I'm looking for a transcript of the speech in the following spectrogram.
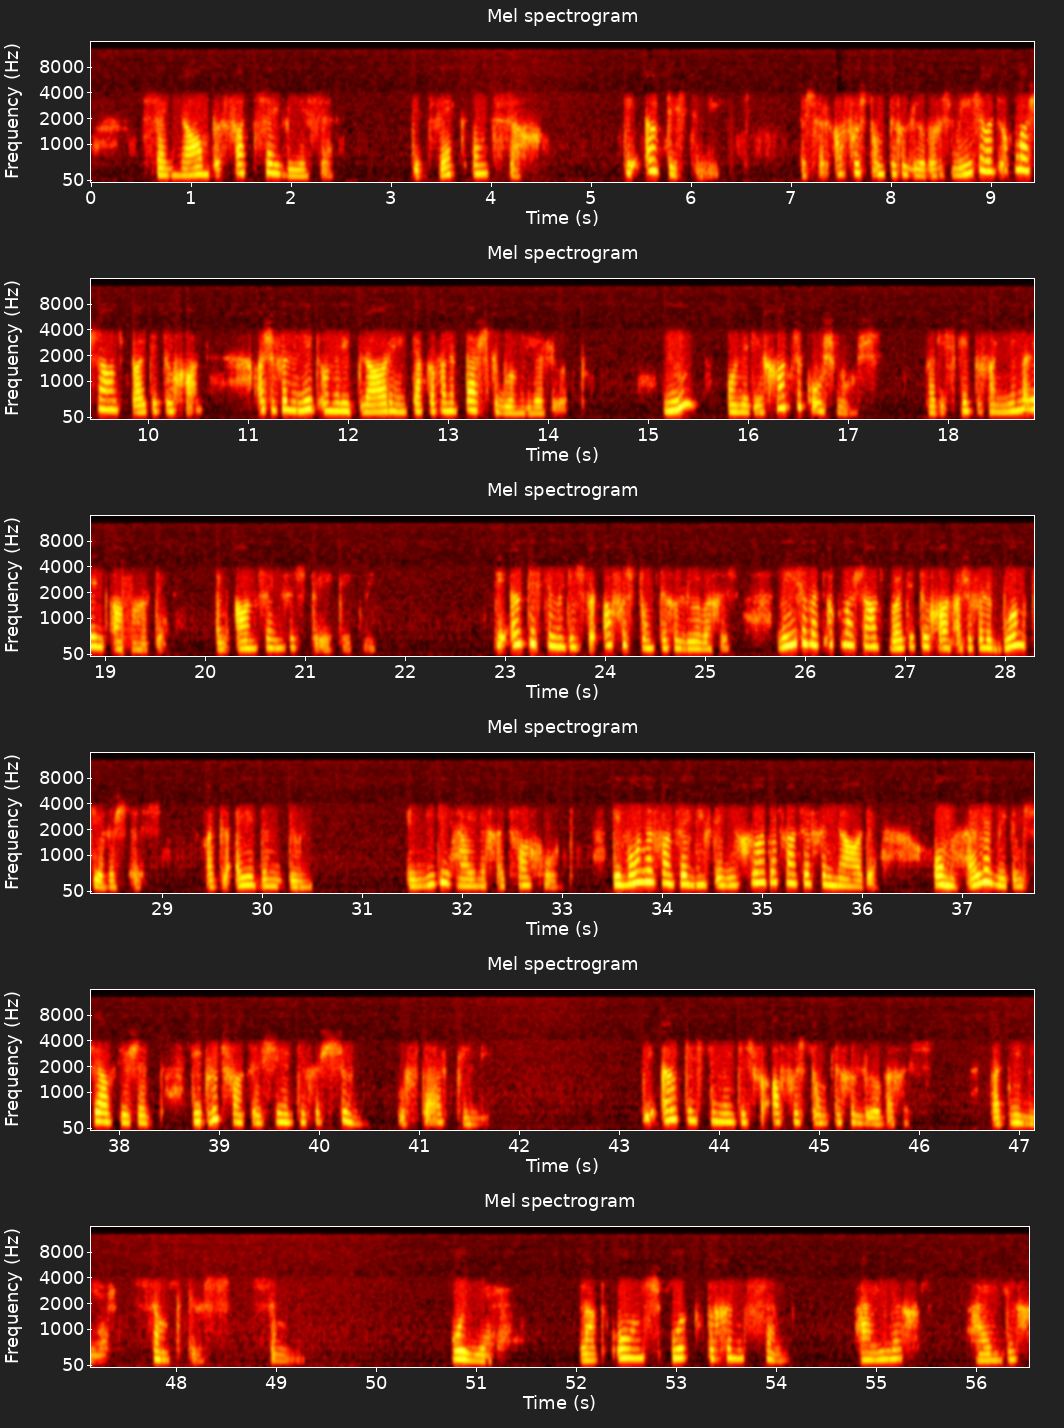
Sy naam bevat sy wese. Dit wek ontzag. Die Ou Testament is vir afgestompte gelowiges, mense wat ook maar saans buite toe gaan, asof hulle net onder die blare en takke van 'n perskeboom leerloop. Nie onder die ganse kosmos wat die skepper van hemel en aarde in aansien gespreek het nie. Die Ou Testament is vir afgestompte gelowiges, mense wat ook maar saans buite toe gaan asof hulle boomkewers is, wat hulle eie ding doen en nie die heiligheid van God, die wonder van sy liefde en die grootheid van sy genade om hulle met homself deur sy die bloed van sy seun te versoen, hoef te erken nie. Die Ou Testament is vir afgestompte gelowiges wat nie meer sanctus sing nie. O Heer, laat ons ook begin sing. Heilig, heilig,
